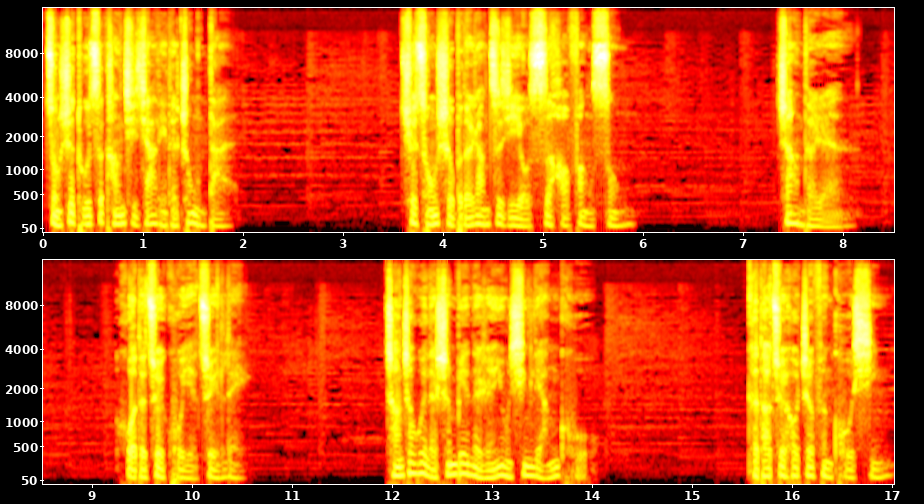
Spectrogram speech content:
总是独自扛起家里的重担，却从舍不得让自己有丝毫放松。这样的人，活得最苦也最累，常常为了身边的人用心良苦，可到最后这份苦心，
